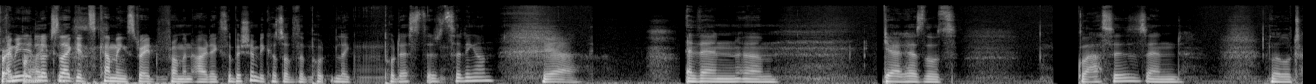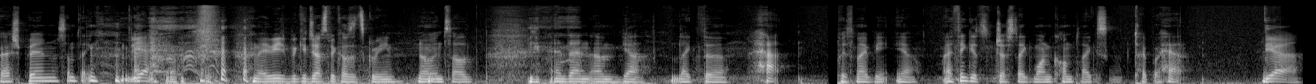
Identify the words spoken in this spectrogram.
I mean, bright. it looks like it's coming straight from an art exhibition because of the po- like podest it's sitting on. Yeah. and then um, yeah, it has those glasses and little trash bin or something. Yeah. Maybe just because it's green. No insult. and then um, yeah, like the hat with my be yeah. I think it's just like one complex type of hat. Yeah.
